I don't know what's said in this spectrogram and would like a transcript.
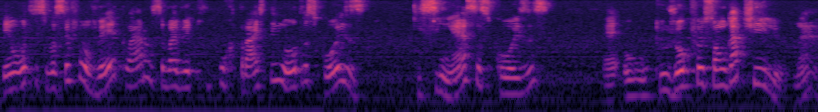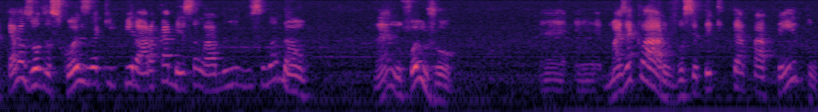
Tem, outras, se você for ver, claro, você vai ver que por trás tem outras coisas. Que sim, essas coisas é, o que o jogo foi só um gatilho, né? Aquelas outras coisas é que piraram a cabeça lá do, do cidadão, né? Não foi o jogo. É, é, mas é claro, você tem que estar atento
